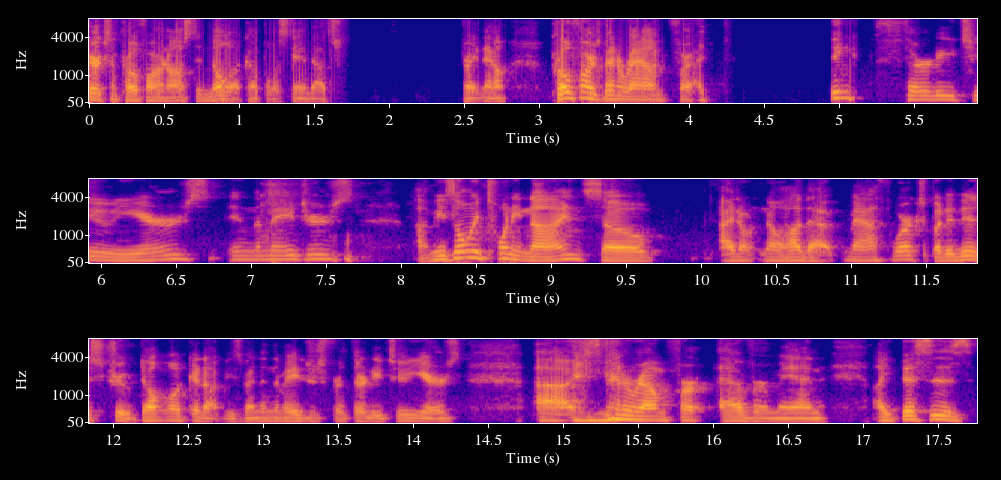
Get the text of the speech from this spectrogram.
Jurickson Profar and Austin Nola, a couple of standouts right now. Profar's been around for, I think, 32 years in the majors. Um, he's only 29, so I don't know how that math works, but it is true. Don't look it up. He's been in the majors for 32 years. Uh, he's been around forever, man. Like this is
